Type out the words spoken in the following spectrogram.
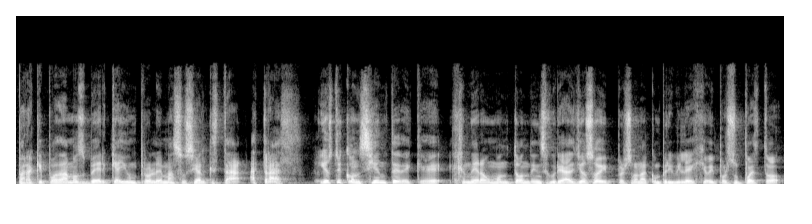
para que podamos ver que hay un problema social que está atrás. Yo estoy consciente de que genera un montón de inseguridades. Yo soy persona con privilegio y por supuesto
